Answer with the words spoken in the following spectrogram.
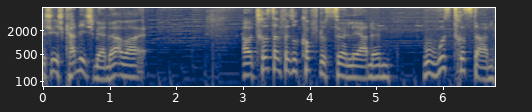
Ich, ich kann nicht mehr, ne? Aber. Aber Tristan versucht Kopfnuss zu erlernen. Wo, wo ist Tristan?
